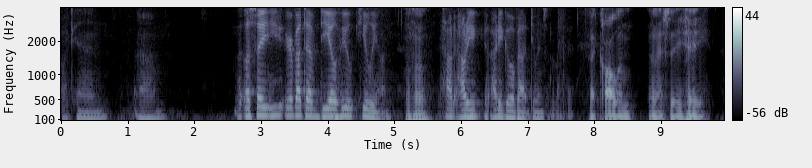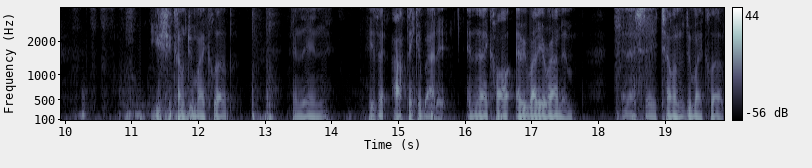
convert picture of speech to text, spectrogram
Fucking um let's say you- you're about to have DL Hughley. Uh-huh. How how do you how do you go about doing something like that? I call him and I say, "Hey, you should come to my club." And then he's like, "I'll think about it." And then I call everybody around him and I say, "Tell him to do my club."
